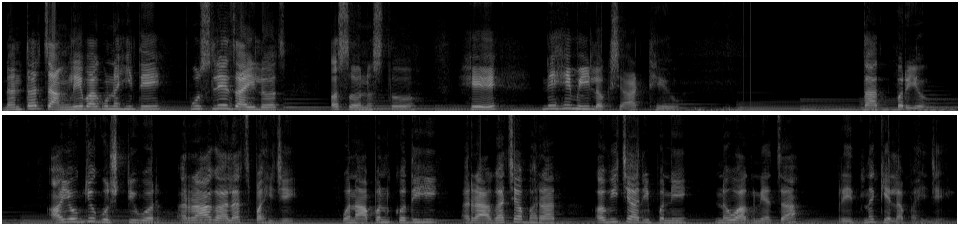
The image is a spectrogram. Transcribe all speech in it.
नंतर चांगले वागूनही ते पुसले जाईलच असं नसतं. हे नेहमी लक्षात ठेव. तात्पर्य. अयोग्य गोष्टीवर राग आलाच पाहिजे पण आपण कधीही रागाच्या भरात अविचारीपणे न वागण्याचा प्रयत्न केला पाहिजे.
